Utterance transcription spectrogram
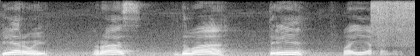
Первый. Раз, два, три. Поехали.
